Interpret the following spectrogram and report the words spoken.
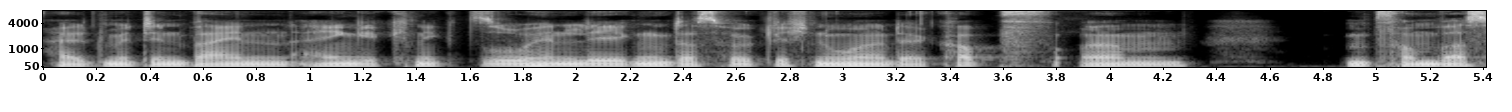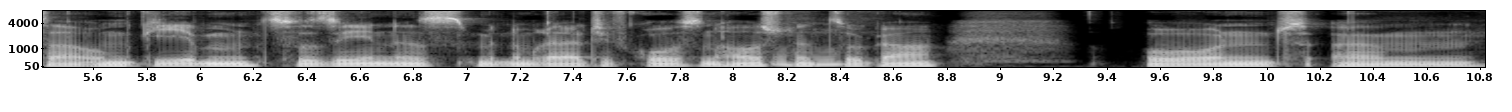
halt mit den Beinen eingeknickt so hinlegen, dass wirklich nur der Kopf ähm, vom Wasser umgeben zu sehen ist, mit einem relativ großen Ausschnitt Mhm. sogar. Und ähm,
